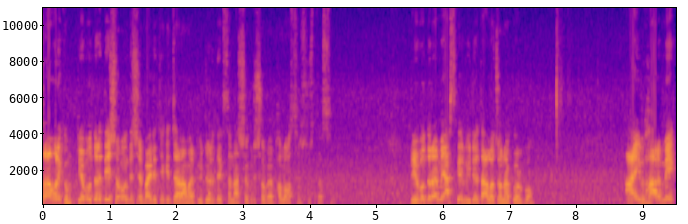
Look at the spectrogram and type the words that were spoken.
সালাম আলাইকুম। প্রিয় বন্ধুরা, দেশ এবং দেশের বাইরে থেকে যারা আমার ভিডিওটা দেখছেন, আশা করি সবাই ভালো আছেন, সুস্থ আছেন। প্রিয় বন্ধুরা, আমি আজকের ভিডিওতে আলোচনা করব আইভারমেক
